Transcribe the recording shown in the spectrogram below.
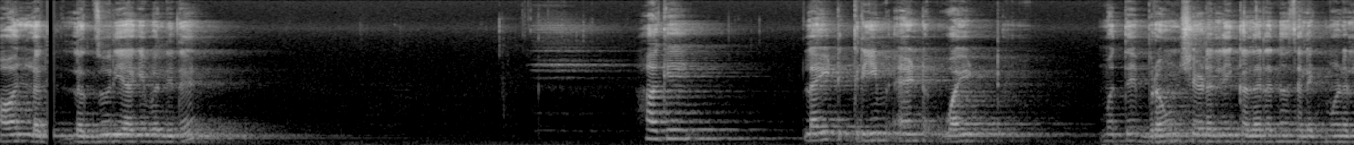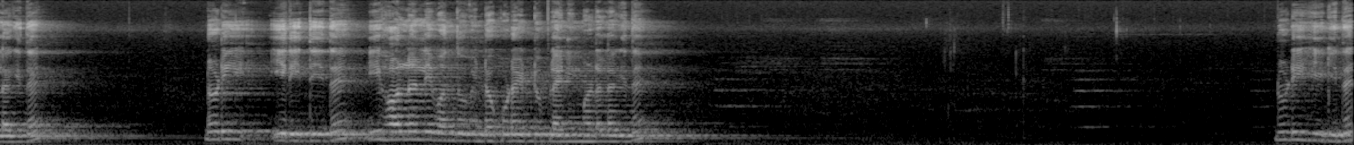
ಹಾಲ್ ಲಗ್ ಲಕ್ಸುರಿಯಾಗಿ ಬಂದಿದೆ. ಹಾಗೆ ಲೈಟ್ ಕ್ರೀಮ್ ಆ್ಯಂಡ್ ವೈಟ್ ಮತ್ತು ಬ್ರೌನ್ ಶೇಡಲ್ಲಿ ಕಲರನ್ನು ಸೆಲೆಕ್ಟ್ ಮಾಡಲಾಗಿದೆ. ನೋಡಿ ಈ ರೀತಿ ಇದೆ. ಈ ಹಾಲ್ನಲ್ಲಿ ಒಂದು ವಿಂಡೋ ಕೂಡ ಇಟ್ಟು ಪ್ಲ್ಯಾನಿಂಗ್ ಮಾಡಲಾಗಿದೆ. ನೋಡಿ ಹೀಗಿದೆ.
